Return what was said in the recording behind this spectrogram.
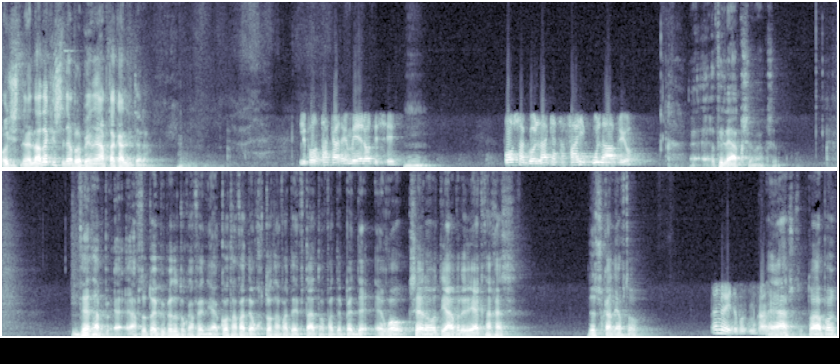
όχι στην Ελλάδα και στην Ευρώπη. Είναι από τα καλύτερα. Λοιπόν, τα κάρε, μία ερώτηση. Πόσα γκολάκια θα φάει η Κούλα αύριο; Ε, φίλε, άκουσε με, άκουσε. με. Δεν θα, ε, αυτό το επίπεδο το καφενειακό θα φάτε 8, θα φάτε 7, θα φάτε 5. Εγώ ξέρω ότι αύριο η ΑΕΚ θα χάσει. Δεν σου κάνει αυτό; Εννοείται πώς μου κάνει. Ε, άστο. Τώρα πώς...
